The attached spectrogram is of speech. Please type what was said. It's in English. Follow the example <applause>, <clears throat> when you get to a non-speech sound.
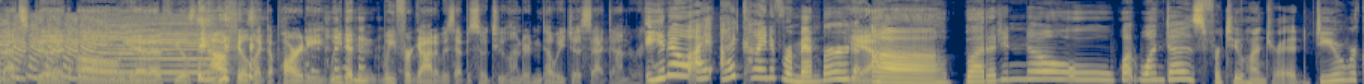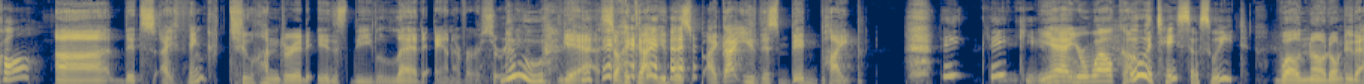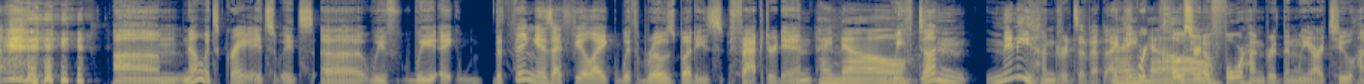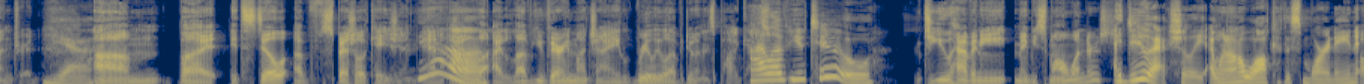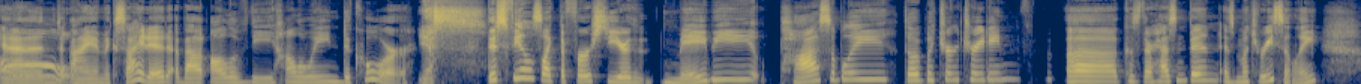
That's good. Oh yeah, that feels now it feels like a party. We didn't we forgot it was episode 200 until we just sat down to record. You know, I, I kind of remembered, Yeah. uh, but I didn't know what one does for 200. Do you recall? Uh it's I think 200 is the lead anniversary. Ooh, Yeah, so I got you this <laughs> I got you this big pipe. thank, thank you. Yeah, you're welcome. Ooh, it tastes so sweet. Well, no, don't do that. <laughs> Um, no, it's great. It's it's uh we've we uh, the thing is I feel like with Rose Buddies factored in, I know. we've done many hundreds of episodes. I think I we're closer to 400 than we are 200. yeah. Um, but it's still a special occasion. And I, Yeah. lo- I love you very much. I really love doing this podcast. I love you too. Do you have any maybe small wonders? I do actually. I went on a walk this morning and Oh. I am excited about all of the Halloween decor. yes. This feels like the first year that maybe, possibly, there'll be trick or treating because there hasn't been as much recently.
